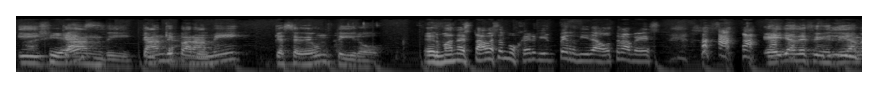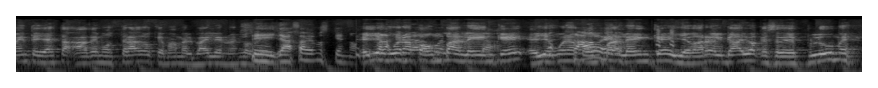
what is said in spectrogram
y Candy. Candy para mí que se dé un tiro. Hermana, estaba esa mujer bien perdida otra vez. Ella definitivamente ya está, ha demostrado que mama el baile no es lo de ella. Sí, ya sabemos que no. Ella es buena para un palenque, ella es buena para un palenque y llevar el gallo a que se desplume.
